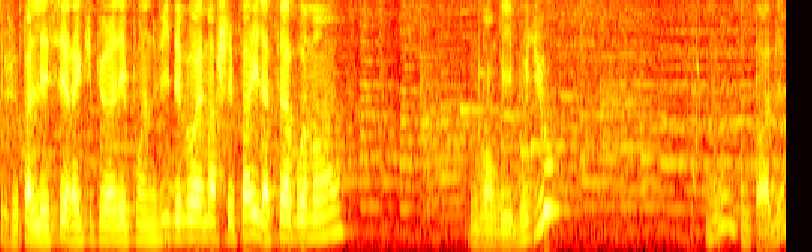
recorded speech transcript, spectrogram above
Je vais pas le laisser récupérer des points de vie. Dévorer marchait pas, il a fait aboiement. On va envoyer Boudiou. ça me paraît bien.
